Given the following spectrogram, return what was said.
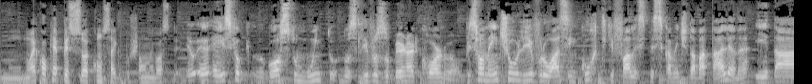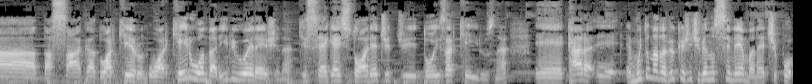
não, não é qualquer pessoa que consegue puxar um negócio dele. Eu- eu- é isso que eu, eu gosto muito nos livros do Bernard Cornwell. Principalmente o livro Azincourt, que fala especificamente da batalha, né? E da, da saga do arqueiro. O arqueiro, o andarilho e o herege, né? Que segue a história de, de dois arqueiros, né? É, cara, é, é muito nada a ver o que a gente vê no cinema, né? Tipo,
